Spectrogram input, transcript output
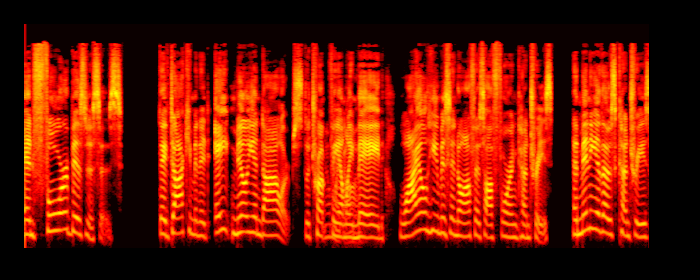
and four businesses. They've documented $8 million the Trump oh family made while he was in office off foreign countries. And many of those countries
